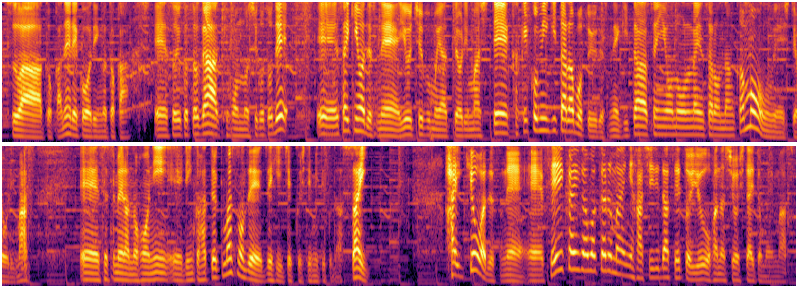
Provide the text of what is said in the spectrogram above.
ツアーとかねレコーディングとか、えー、そういうことが基本の仕事で、えー、最近はですね YouTube もやっておりまして駆け込みギターラボというですねギター専用のオンラインサロンなんかも運営しております。えー、説明欄の方に、えー、リンク貼っておきますので、ぜひチェックしてみてください。はい、今日はですね、えー、正解がわかる前に走り出せというお話をしたいと思います。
